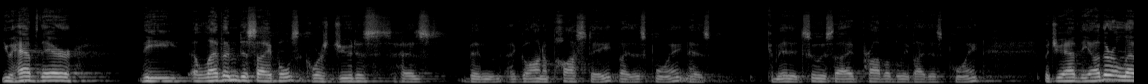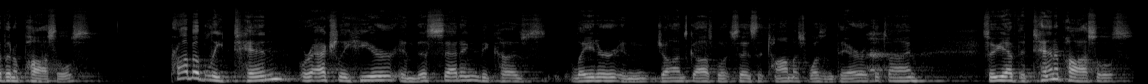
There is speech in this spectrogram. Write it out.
You have there the 11 disciples. Of course, Judas has been gone apostate by this point, has committed suicide probably by this point. But you have the other 11 apostles. Probably 10 were actually here in this setting because Later in John's gospel, it says that Thomas wasn't there at the time. So you have the 10 apostles.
